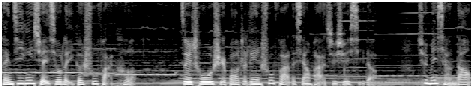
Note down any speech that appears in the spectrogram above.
曾经选修了一个书法课，最初是抱着练书法的想法去学习的，却没想到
